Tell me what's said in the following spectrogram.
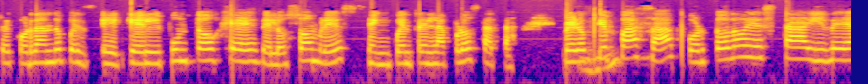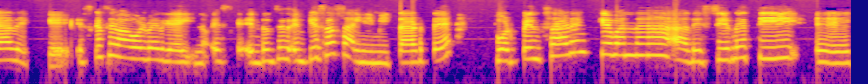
Recordando pues eh, que el punto G de los hombres se encuentra en la próstata, pero ¿qué pasa por toda esta idea de que es que se va a volver gay? No, es que entonces empiezas a limitarte por pensar en qué van a, decir de ti eh,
